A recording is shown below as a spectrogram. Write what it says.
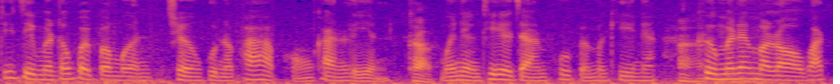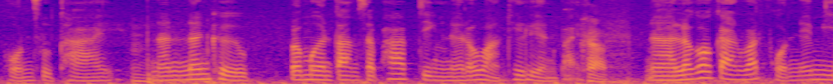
ที่จริงมันต้องไปประเมินเชิงคุณภาพของการเรียน ครับเหมือนอย่างที่อาจารย์พูดไปเมื่อกี้เนี่ย อ่าฮะคือไม่ได้มารอวัดผลสุดท้าย นั่นนั่นคือ ประเมินตามสภาพจริงในระหว่างที่เรียนไปครับ นะแล้วก็การวัดผลเนี่ยมี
